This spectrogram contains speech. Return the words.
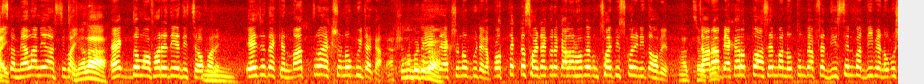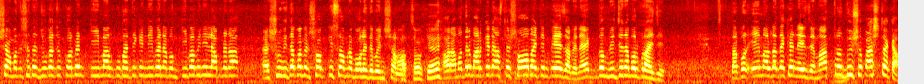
আজকে মেলা নিয়ে আসছি ভাই। মেলা। একদম অফারে দিয়ে দিচ্ছে অফারে এই যে দেখেন মাত্র একশো নব্বই টাকা। 190 টাকা? এই যে একশো নব্বই টাকা। প্রত্যেকটা ছয়টা করে কালার হবে এবং ছয় পিস করে নিতে হবে। আচ্ছা যারা বেকারত্ব আছেন বা নতুন ব্যবসা দিচ্ছেন বা দিবেন অবশ্যই আমাদের সাথে যোগাযোগ করবেন। কি মাল কোথা থেকে নেবেন এবং কীভাবে নিলে আপনারা সুবিধা পাবেন সবকিছু আমরা বলে দেবো ইনশাল্লাহ আচ্ছা ওকে। আর আমাদের মার্কেটে আসলে সব আইটেম পেয়ে যাবেন একদম রিজনেবল প্রাইজে তারপর এই মালটা দেখেন এই যে মাত্র দুইশো পাঁচ টাকা।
